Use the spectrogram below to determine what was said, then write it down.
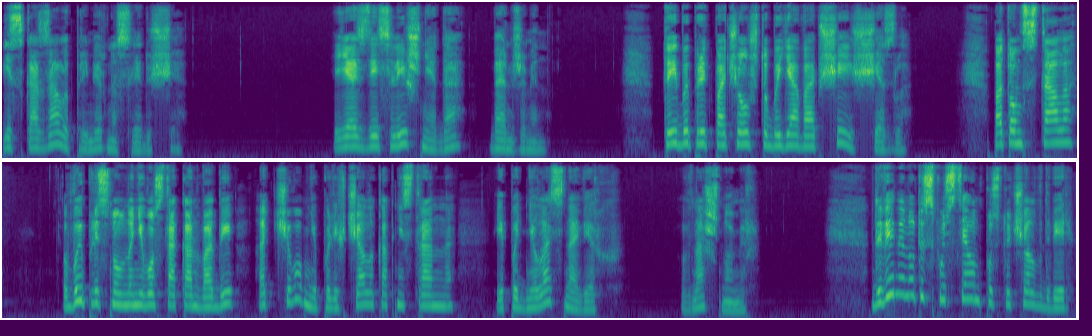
и сказала примерно следующее. «Я здесь лишняя, да, Бенджамин? Ты бы предпочел, чтобы я вообще исчезла?» Потом встала, выплеснул на него стакан воды, отчего мне полегчало, как ни странно, и поднялась наверх, в наш номер. Две минуты спустя он постучал в дверь.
